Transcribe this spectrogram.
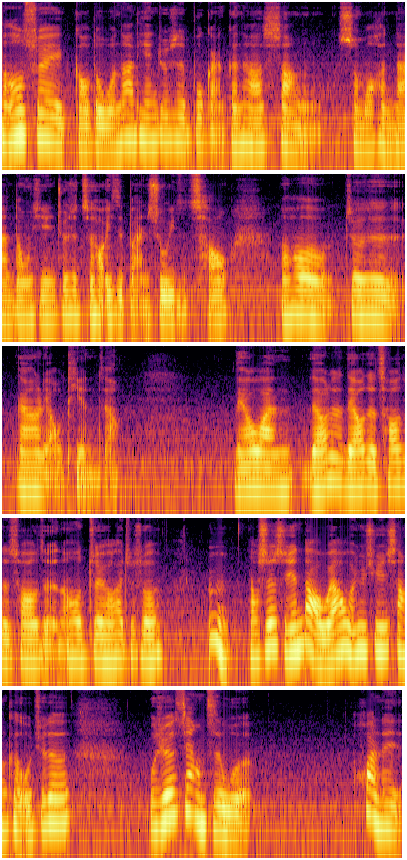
然后所以搞得我那天就是不敢跟他上什么很难的东西，就是只好一直板书一直抄，然后就是跟他聊天这样，聊完聊着聊着抄着抄着，然后最后他就说：“嗯，老师时间到，我要回去继续上课。”我觉得，我觉得这样子我换了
